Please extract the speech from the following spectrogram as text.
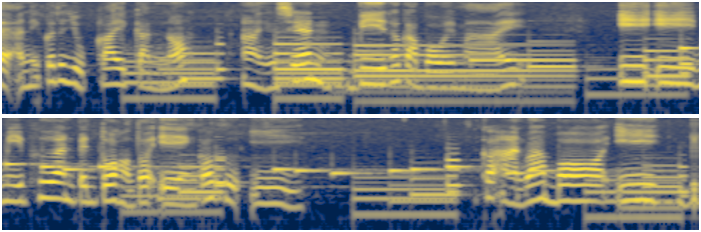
แต่อันนี้ก็จะอยู่ใกล้กันเนาะอ่าอย่างเช่น b เท่ากับบอใบไม้ e e มีเพื่อนเป็นตัวของตัวเองก็คือ e ก็อ่านว่าบอ e b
